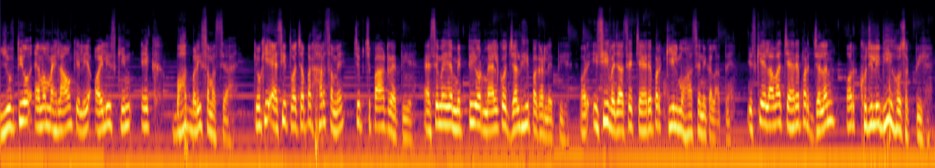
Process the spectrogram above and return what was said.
युवतियों एवं महिलाओं के लिए ऑयली स्किन एक बहुत बड़ी समस्या है, क्योंकि ऐसी त्वचा पर हर समय चिपचिपाहट रहती है। ऐसे में यह मिट्टी और मैल को जल्द ही पकड़ लेती है और इसी वजह से चेहरे पर कील मुहासे निकल आते हैं। इसके अलावा चेहरे पर जलन और खुजली भी हो सकती है।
